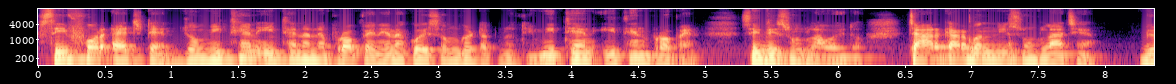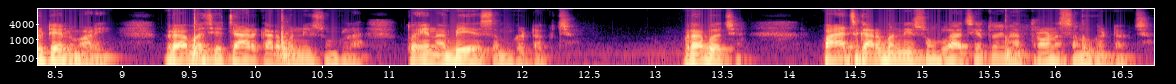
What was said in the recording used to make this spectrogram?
સી ફોર એચ ટેન જો મિથેન ઇથેન અને પ્રોપેન એના કોઈ સમઘટક નથી. મિથેન ઇથેન પ્રોપેન સીધી શૃંખલા હોય તો. ચાર કાર્બનની શૃંખલા છે, બ્યુટેનવાળી. બરાબર છે? ચાર કાર્બનની શૃંખલા. તો એના બે સમઘટક છે. બરાબર છે? પાંચ કાર્બનની શૃંખલા છે તો એના ત્રણ સંઘટક છે.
